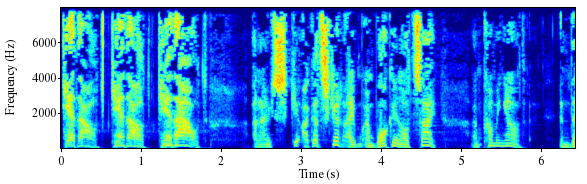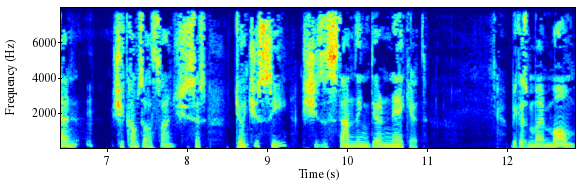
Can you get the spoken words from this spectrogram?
get out, get out, get out. And I'm scared. I got scared. I'm, I'm walking outside. I'm coming out. And then she comes outside. She says, don't you see? She's standing there naked because my mom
